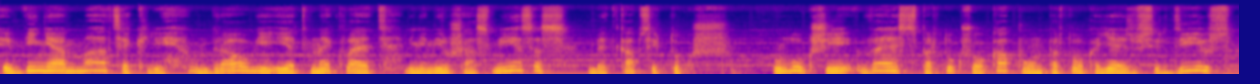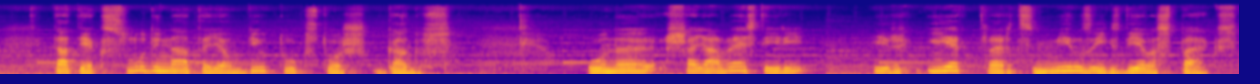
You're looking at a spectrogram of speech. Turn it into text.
Viņa mācekļi un draugi iet meklēt viņa mirušās miesas, bet kaps ir tukšs. Un lūk, šī vēsts par tukšo kapu un par to, ka Jēzus ir dzīvs, tā tiek sludināta jau 2000 gadus. Un e, šajā vēstī ir, ietverts milzīgs dieva spēks.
